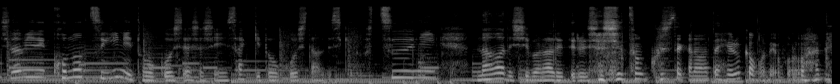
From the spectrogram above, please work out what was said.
ちなみにこの次に投稿した写真さっき投稿したんですけど普通に縄で縛られてる写真投稿したからまた減るかもねフォロワーね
